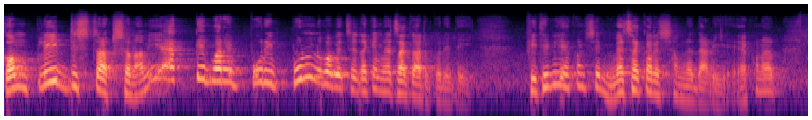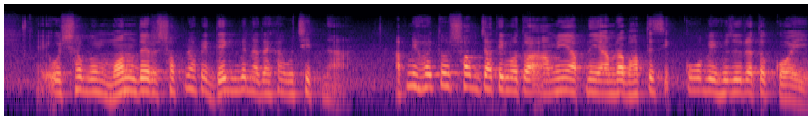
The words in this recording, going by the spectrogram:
complete destruction আমি একেবারে পরিপূর্ণভাবে সেটাকে মেচাকার করে দিই। পৃথিবী এখন সে মেচাকারের সামনে দাঁড়িয়ে। এখন আর ওইসব মন্দের স্বপ্ন আপনি দেখবেন না, দেখা উচিত না। আপনি হয়তো সব জাতির মতো, আমি, আপনি, আমরা ভাবতেছি, কবে হুজুরা তো কয়?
